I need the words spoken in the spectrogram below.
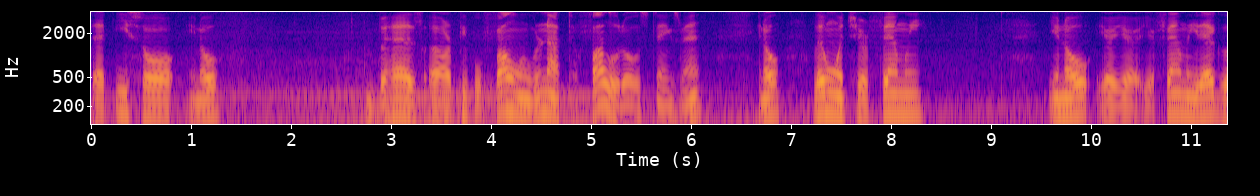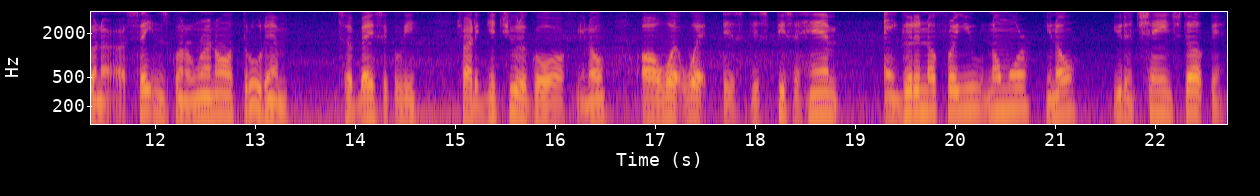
that Esau, you know, has our people following. We're not to follow those things, man. You know, living with your family. You know, your your your family. They're gonna uh, Satan's gonna run all through them to basically try to get you to go off. You know, oh what what this this piece of ham ain't good enough for you no more. You know, you done changed up and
